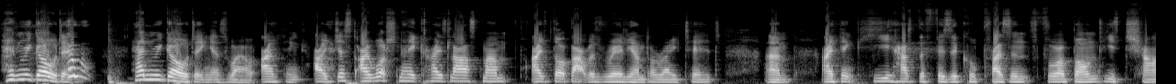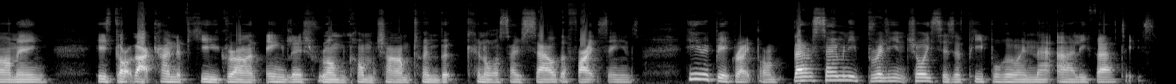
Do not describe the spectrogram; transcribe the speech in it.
Henry Golding. Who- Henry Golding as well, I think. I just, I watched Snake Eyes last month. I thought that was really underrated. Um, I think he has the physical presence for a Bond. He's charming. He's got that kind of Hugh Grant English rom com charm twin, but can also sell the fight scenes. He would be a great Bond. There are so many brilliant choices of people who are in their early 30s.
